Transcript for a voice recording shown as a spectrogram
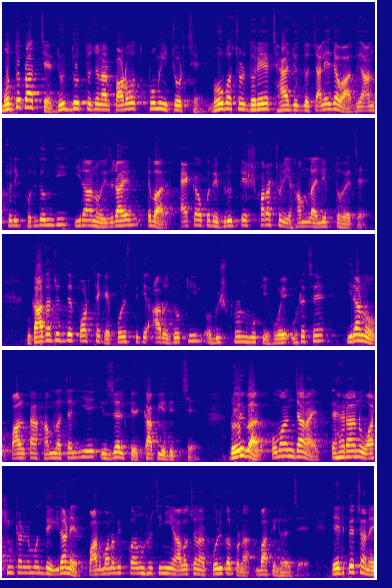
মধ্যপ্রাচ্যে যুদ্ধ উত্তেজনার পারদ ক্রমেই চড়ছে। বহু বছর ধরে ছায়াযুদ্ধ চালিয়ে যাওয়া দুই আঞ্চলিক প্রতিদ্বন্দ্বী ইরান ও ইসরায়েল এবার একে অপরের বিরুদ্ধে সরাসরি হামলায় লিপ্ত হয়েছে। গাজা যুদ্ধের পর থেকে পরিস্থিতি আরও জটিল ও বিস্ফোরণমুখী হয়ে উঠেছে। ইরানও পাল্টা হামলা চালিয়ে ইসরায়েলকে কাঁপিয়ে দিচ্ছে। রবিবার ওমান জানায় তেহরান ওয়াশিংটনের মধ্যে ইরানের পারমাণবিক কর্মসূচি নিয়ে আলোচনার পরিকল্পনা বাতিল হয়েছে। এর পেছনে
